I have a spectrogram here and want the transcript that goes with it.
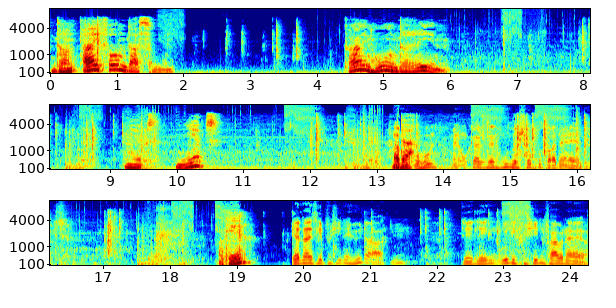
Dann iPhone das Huhn. Kein Huhn drehen. Niet, niet. Da. mein Onkel hat sein Huhn, was schokobraune Eier legt. Okay. Ja, nein, es gibt verschiedene Hühnerarten. Die legen wirklich verschiedenfarbene Eier.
